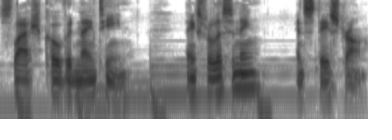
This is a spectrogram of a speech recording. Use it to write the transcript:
slash COVID 19. Thanks for listening and stay strong.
